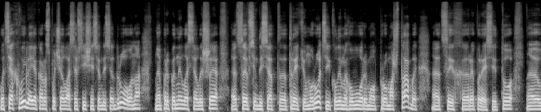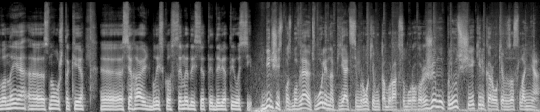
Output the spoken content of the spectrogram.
Оця хвиля, яка розпочалася в січні 72-го, вона е, припинилася лише е, це в 73-му році. І коли ми говоримо про масштаби цих репресій, то вони знову ж таки е, сягають близько 79 осіб. Більшість позбавляють волі на 5-7 років у таборах суворого режиму, плюс ще кілька років заслання.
